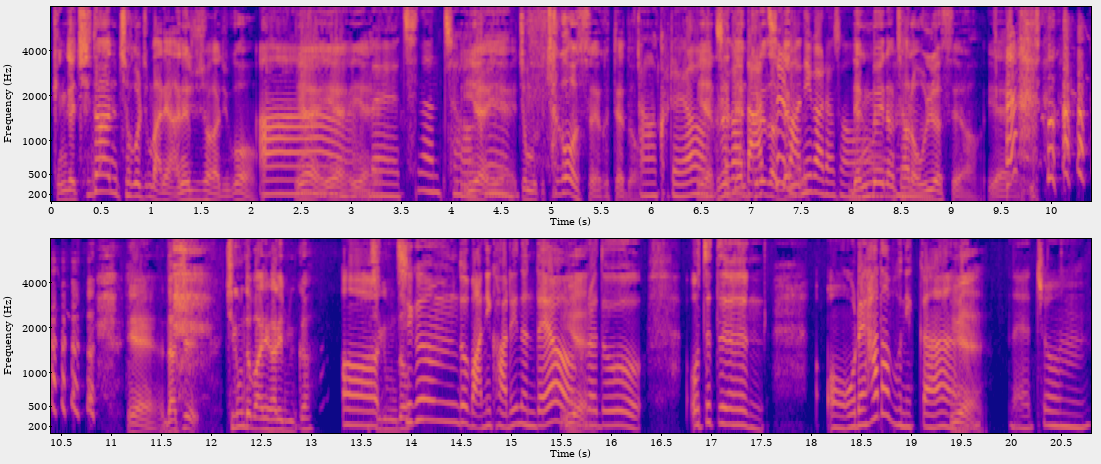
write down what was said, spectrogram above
굉장히 친한 척을 좀 많이 안 해주셔가지고. 아, 예, 예, 예. 네, 친한 척. 예, 예. 좀 차가웠어요, 그때도. 아 그래요? 예, 그래서 제가 냉- 그래서 낯을 냉- 많이 가려서. 냉면이랑 잘 음. 어울렸어요. 예. 예. 낯을, 지금도 많이 가립니까? 어, 지금도? 지금도? 많이 가리는데요. 예. 그래도 어쨌든 어, 오래 하다 보니까 예. 네, 좀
